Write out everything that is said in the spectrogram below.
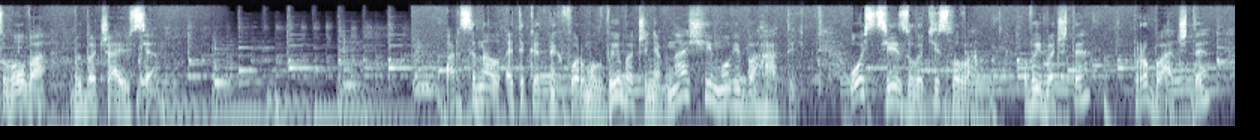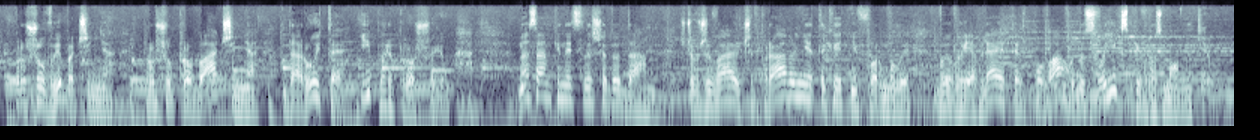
слова вибачаюся. Арсенал етикетних формул вибачення в нашій мові багатий. Ось ці золоті слова: вибачте, пробачте, прошу вибачення, прошу пробачення, даруйте і перепрошую. Насамкінець лише додам, що вживаючи правильні етикетні формули, ви виявляєте повагу до своїх співрозмовників.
